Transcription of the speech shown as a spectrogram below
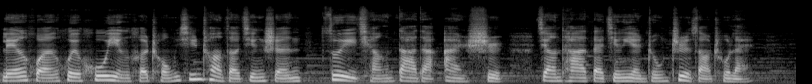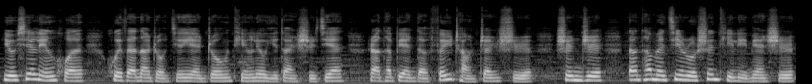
连环会呼应和重新创造精神最强大的暗示，将它在经验中制造出来。有些灵魂会在那种经验中停留一段时间，让它变得非常真实，甚至当他们进入身体里面时，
